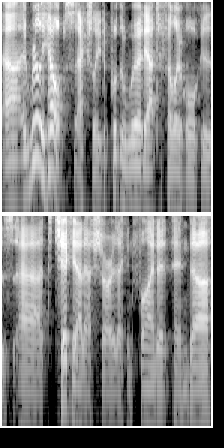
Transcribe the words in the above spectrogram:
Uh, it really helps actually to put the word out to fellow hawkers uh, to check out our show. They can find it and uh,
